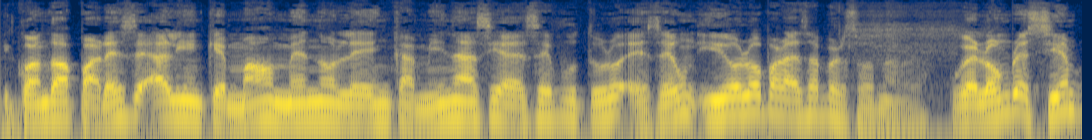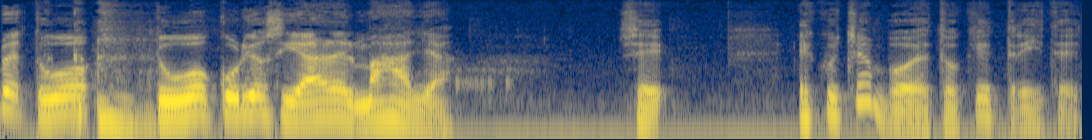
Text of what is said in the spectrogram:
Y cuando aparece alguien que más o menos le encamina hacia ese futuro, ese es un ídolo para esa persona. ¿verdad? Porque el hombre siempre tuvo, tuvo curiosidad del más allá. Sí. Escuchamos esto, qué triste.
